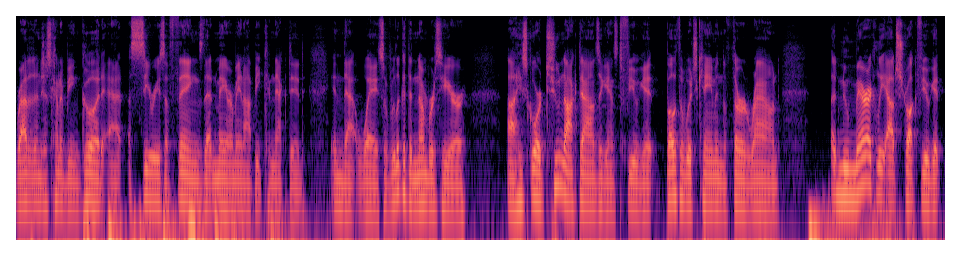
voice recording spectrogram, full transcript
rather than just kind of being good at a series of things that may or may not be connected in that way. So if we look at the numbers here, uh, he scored two knockdowns against Fugitt, both of which came in the third round. Uh, numerically outstruck Fugitt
